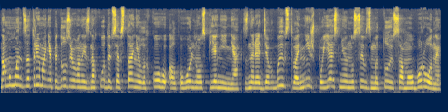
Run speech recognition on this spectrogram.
На момент затримання підозрюваний знаходився в стані легкого алкогольного сп'яніння. Знаряддя вбивства ніж пояснює носив з метою самооборони.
